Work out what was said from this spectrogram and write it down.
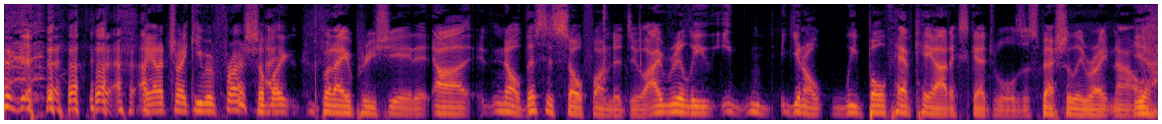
I gotta try to keep it fresh. I'm I- like, but I appreciate it. Uh, no, this is so fun to do. I really, you know, we both have chaotic schedules, especially right now. Yeah.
